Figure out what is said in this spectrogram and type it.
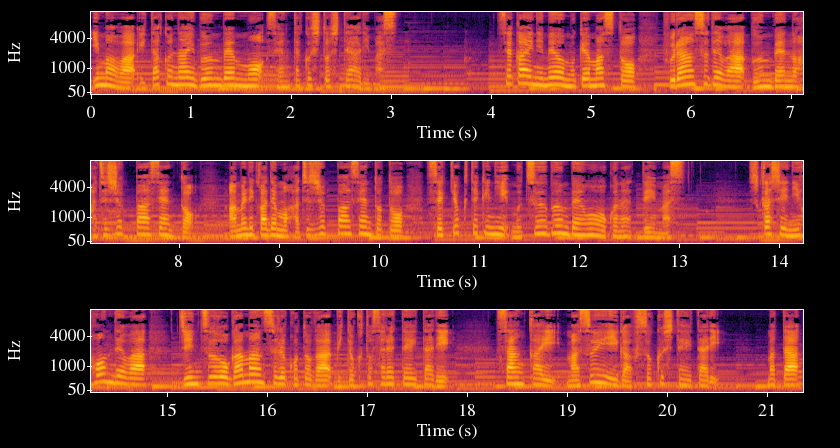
今は痛くない分娩も選択肢としてあります。世界に目を向けますとフランスでは分娩の80%アメリカでも80%と積極的に無痛分娩を行っています。しかし日本では陣痛を我慢することが美徳とされていたり3回麻酔医が不足していたりまた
